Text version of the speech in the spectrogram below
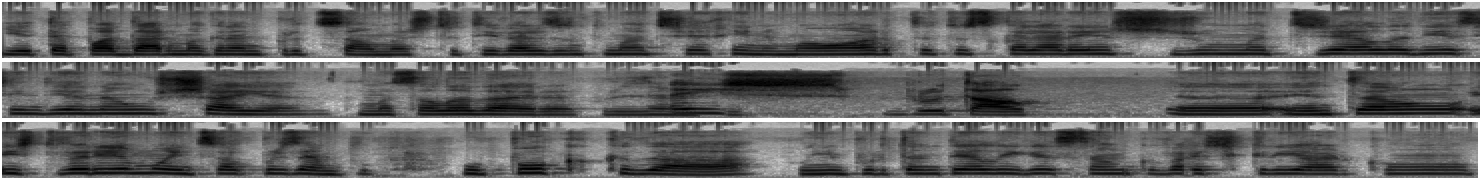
e até pode dar uma grande produção, mas se tu tiveres um tomate cherry numa horta, tu se calhar enches uma tigela dia sim dia não cheia, uma saladeira, por exemplo. Eish, brutal. Uh, então isto varia muito, só que por exemplo, o pouco que dá, o importante é a ligação que vais criar com,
